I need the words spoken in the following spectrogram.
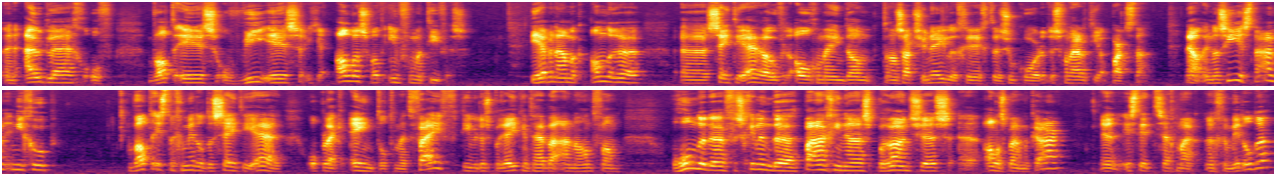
een uitleg of wat is of wie is, weet je, alles wat informatief is. Die hebben namelijk andere uh, eh, CTR over het algemeen dan transactionele gerichte zoekwoorden, dus vandaar dat die apart staan. Nou, en dan zie je staan in die groep wat is de gemiddelde CTR op plek 1 tot en met 5, die we dus berekend hebben aan de hand van honderden verschillende pagina's, branches, alles bij elkaar is dit zeg maar een gemiddelde.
